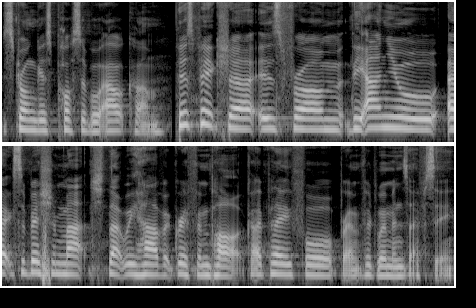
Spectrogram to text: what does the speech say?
strongest possible outcome. This picture is from the annual exhibition match that we have at Griffin Park. I play for Brentford Women's FC.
